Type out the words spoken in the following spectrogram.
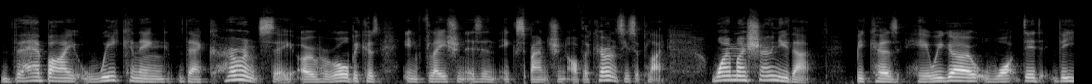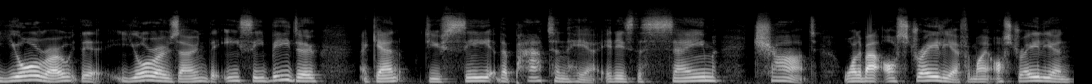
thereby weakening their currency overall because inflation is an expansion of the currency supply. Why am I showing you that? Because here we go. What did the euro, the eurozone, the ECB do? Again, do you see the pattern here? It is the same chart. What about Australia for my Australian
